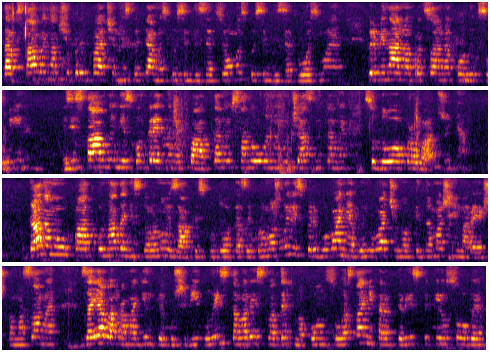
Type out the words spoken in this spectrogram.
та обставинам, що передбачені статтями 177, 178 Кримінального процесуального кодексу, їх зіставлені з конкретними фактами, встановленими учасниками судового провадження. В даному випадку надані стороною захисту докази про можливість перебування обвинуваченого під домашнім арештом, а саме заява громадянки Кушвіт, лист товариства Техноконсул, останні характеристики особи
